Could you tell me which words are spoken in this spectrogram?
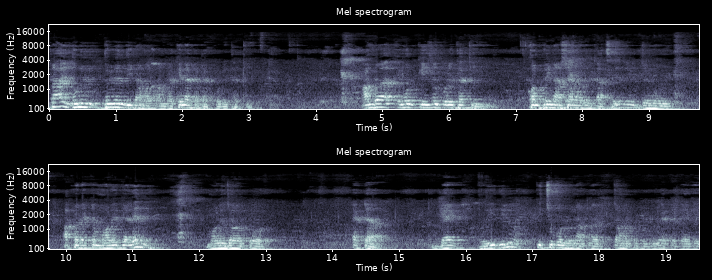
প্রায় দৈনন্দিন আমার কেনাকাটা করে থাকি। আমরা এমন কেসও করে থাকি কমপ্লেন আসে আমাদের কাছে, যেমন আপনারা একটা মলে গেলেন মলে যাওয়ার পর একটা ব্যাগ ধরিয়ে দিল, কিচ্ছু বলল না, আপনার জামা কাপড়গুলো একটা ব্যাগে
